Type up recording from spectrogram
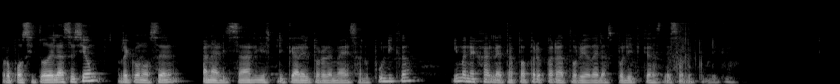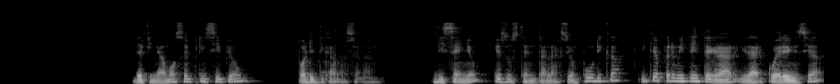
Propósito de la sesión, reconocer, analizar y explicar el problema de salud pública y manejar la etapa preparatoria de las políticas de salud pública. Definamos en principio política nacional, diseño que sustenta la acción pública y que permite integrar y dar coherencia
